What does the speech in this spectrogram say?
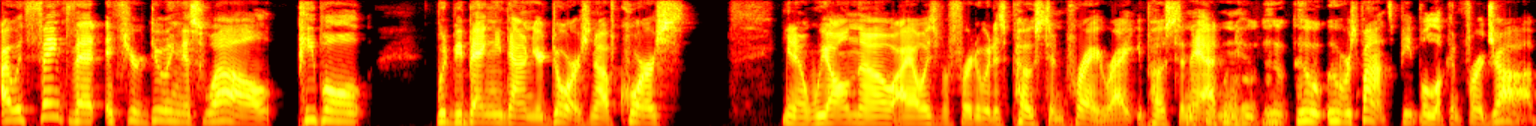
I would think that if you're doing this well, people would be banging down your doors. Now, of course, you know, we all know I always refer to it as post and pray, right? You post an ad and who, who, who, who responds? People looking for a job,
